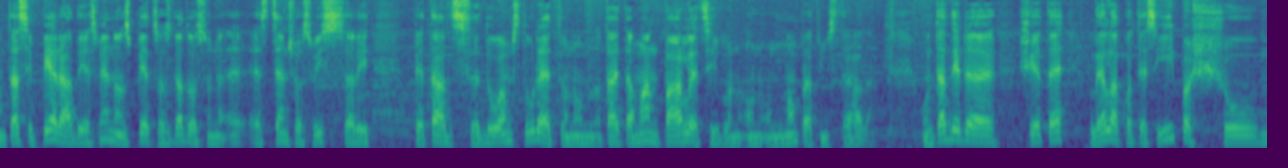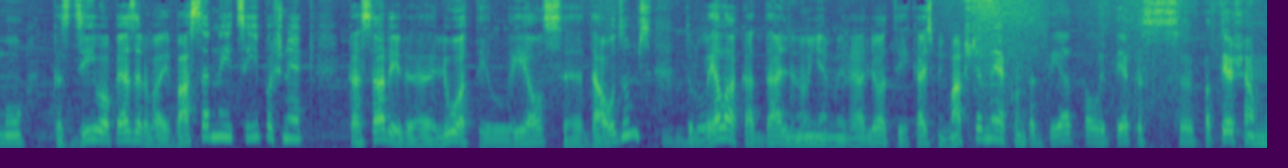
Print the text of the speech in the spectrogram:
Un tas ir pierādījies vienos piecos gados, un eh, es cenšos visus arī pie tādas domas turēt. Un, un tā ir tā mana pārliecība, un, un, un manuprāt, viņi strādā. Un tad ir šie lielākoties īpašumu kas dzīvo pie ezera, vai vasarnīcas īpašnieki, kas arī ir eh, ļoti liels eh, daudzums. Mm -hmm. Tur lielākā daļa no nu, viņiem ir eh, ļoti kaismīgi makšķernieki, un tad tie atkal ir tie, kas patiešām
